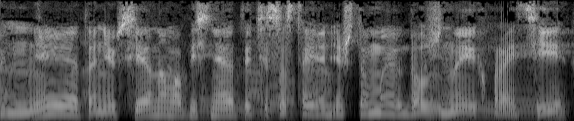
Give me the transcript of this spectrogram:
Нет, они все нам объясняют эти состояния, что мы должны их пройти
